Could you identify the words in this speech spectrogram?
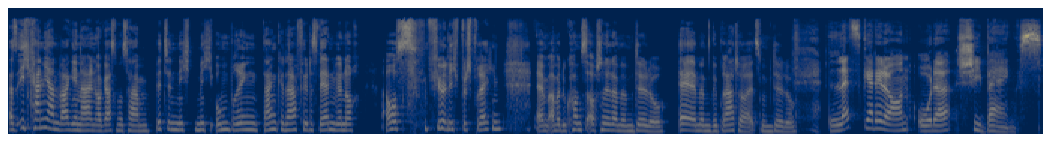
Also ich kann ja einen vaginalen Orgasmus haben. Bitte nicht mich umbringen. Danke dafür. Das werden wir noch ausführlich besprechen. Ähm, aber du kommst auch schneller mit dem Dildo. Äh, mit dem Vibrator als mit dem Dildo. Let's get it on oder she bangs.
